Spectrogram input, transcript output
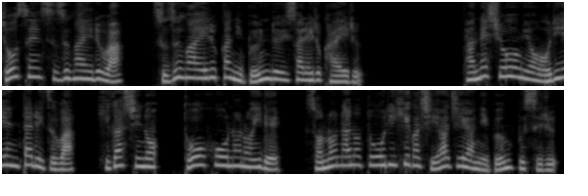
朝鮮鈴ガエルは、鈴ガエル科に分類されるカエル。種商名オリエンタリズは、東の東方のの意で、その名の通り東アジアに分布する。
